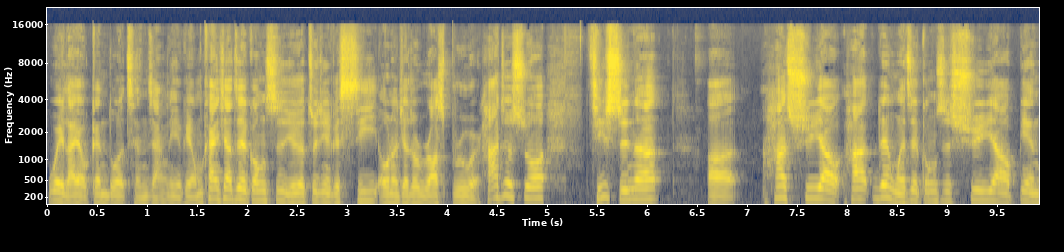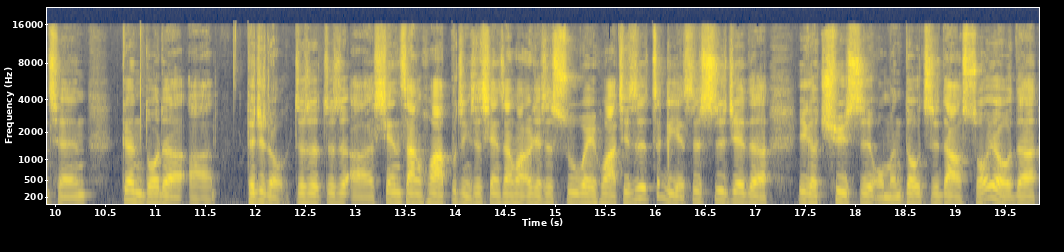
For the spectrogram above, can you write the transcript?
未来有更多的成长力。OK，我们看一下这个公司有一个最近有个 CEO 呢，叫做 Ross Brewer，他就说，其实呢，呃，他需要他认为这个公司需要变成更多的呃。Digital 就是就是呃线上化，不仅是线上化，而且是数位化。其实这个也是世界的一个趋势。我们都知道，所有的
